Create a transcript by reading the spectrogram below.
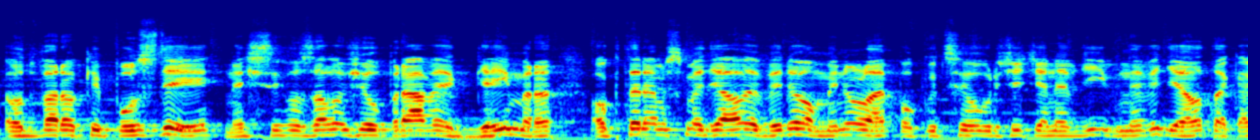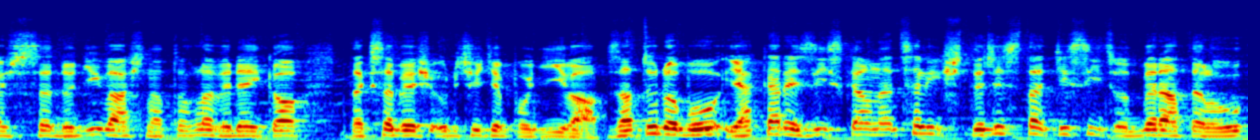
o dva roky později, než si ho založil právě Gamer, o kterém jsme dělali video minule, pokud si ho určitě neviděl, tak až se dodíváš na tohle videjko, tak se běž určitě podívat. Za tu dobu Jakary získal necelých 400 tisíc odběratelů,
